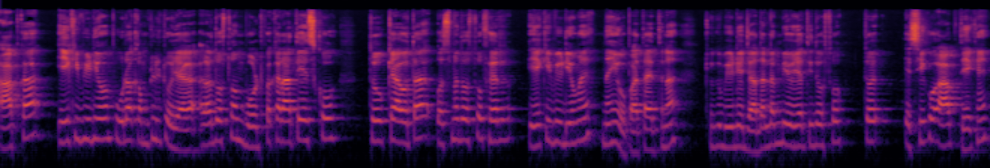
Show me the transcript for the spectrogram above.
आपका एक ही वीडियो में पूरा कंप्लीट हो जाएगा। अगर दोस्तों, हम बोर्ड पर कराते हैं इसको तो क्या होता? है उसमें दोस्तों, फिर एक ही वीडियो में नहीं हो पाता इतना। क्योंकि वीडियो ज़्यादा लंबी हो जाती दोस्तों। तो इसी को आप देखें,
